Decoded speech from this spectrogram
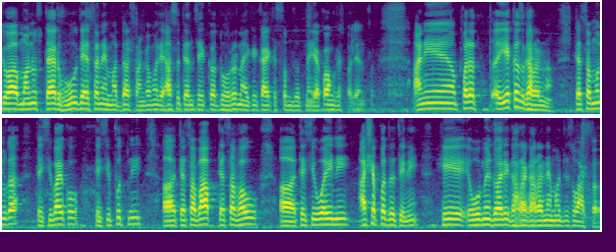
किंवा माणूस तयार होऊ द्यायचा नाही मतदारसंघामध्ये असं त्यांचं एक धोरण आहे की काय काय समजत नाही या काँग्रेसवाल्यांचं. आणि परत एकच घराणं त्याचा मुलगा त्याची बायको त्याची पुतणी त्याचा बाप त्याचा भाऊ त्याची वहिनी अशा पद्धतीने हे उमेदवारी घराघराण्यामध्येच वाटतात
